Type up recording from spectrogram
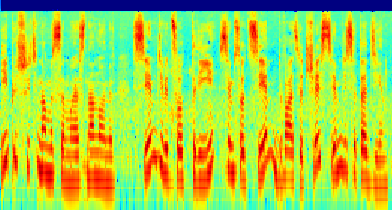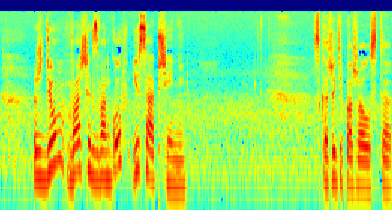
и пишите нам смс на номер 7 903 707 26 71. Ждем ваших звонков и сообщений. Скажите, пожалуйста,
